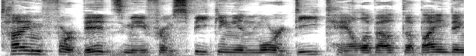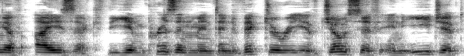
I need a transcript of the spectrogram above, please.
Time forbids me from speaking in more detail about the binding of Isaac, the imprisonment and victory of Joseph in Egypt,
